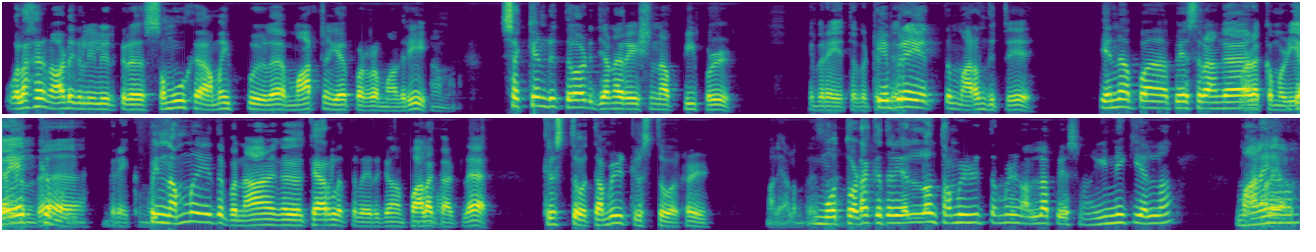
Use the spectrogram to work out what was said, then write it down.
உலக நாடுகளில் இருக்கிற சமூக அமைப்புல மாற்றம் ஏற்படுற மாதிரி second third generation of people இப்ரேயத்தை விட்டு எபிரேயத்தை மறந்துட்டு என்ன பேசுறாங்க? வழக்க மொழியா கிரேக்க நம்ம இது இப்ப நான் கேரளத்துல இருக்கேன் பாலக்காட்டுல. கிறிஸ்தவ தமிழ் கிறிஸ்தவர்கள் மலையாளம் பேச தொடக்கத்துல எல்லாம் தமிழ் தமிழ் நல்லா பேசணும் இன்னைக்கு எல்லாம் மலையாளம்.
